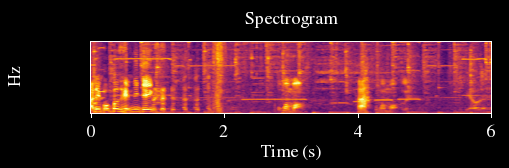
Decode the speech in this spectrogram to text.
อันนี้ผมเพิ่งเห็นจริงผมว่าเหมาะ ๆ ฮะผมว่าเหมาะเลยเฟี้ยวเลย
